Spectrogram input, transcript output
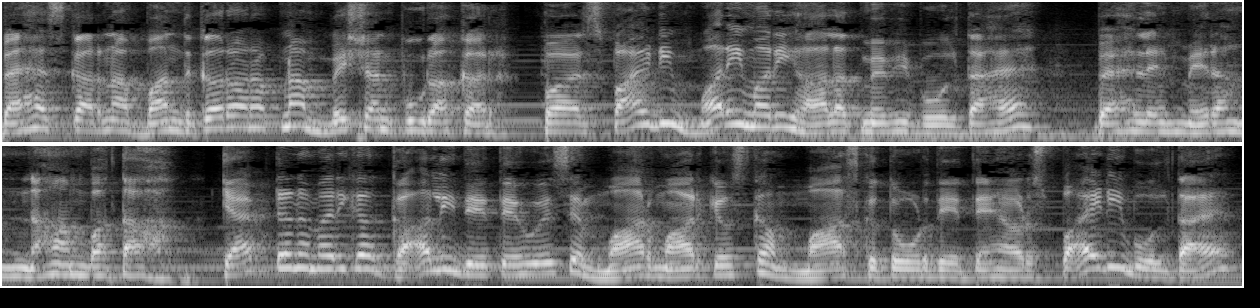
बहस करना बंद कर और अपना मिशन पूरा कर। पर स्पाइडी मरी मरी हालत में भी बोलता है, पहले मेरा नाम बता। कैप्टन अमेरिका गाली देते हुए इसे मार मार के उसका मास्क तोड़ देते हैं और स्पाइडी बोलता है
